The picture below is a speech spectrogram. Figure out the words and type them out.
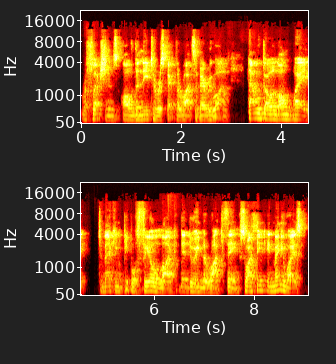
reflections of the need to respect the rights of everyone, that would go a long way to making people feel like they're doing the right thing. So I think in many ways,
